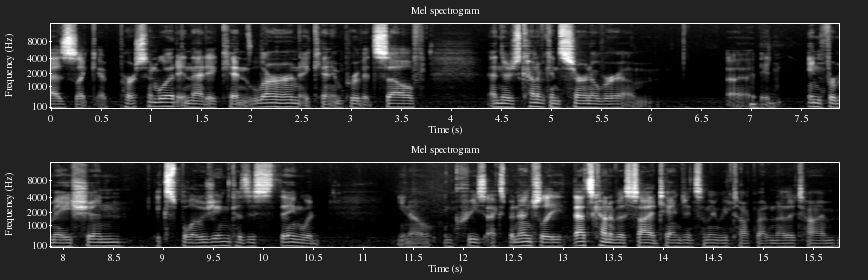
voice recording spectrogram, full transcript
as like a person would, in that it can learn, it can improve itself, and there's kind of concern over um, uh, information explosion because this thing would you know increase exponentially that's kind of a side tangent something we talk about another time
